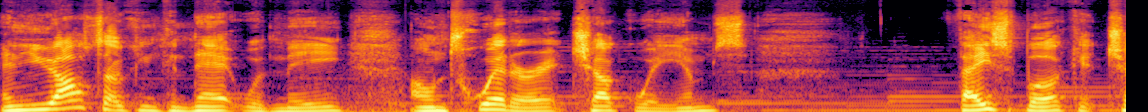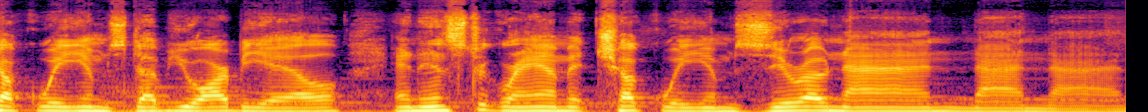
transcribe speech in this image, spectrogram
And you also can connect with me on Twitter at Chuck Williams. Facebook at Chuck Williams WRBL, and Instagram at Chuck Williams 0999.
